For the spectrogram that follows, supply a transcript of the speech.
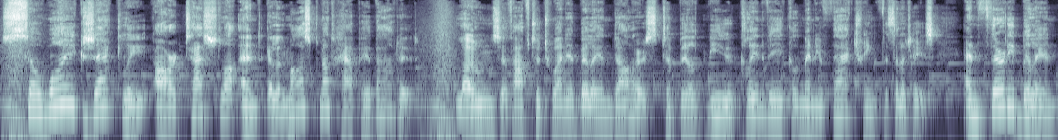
So why exactly are Tesla and Elon Musk not happy about it? Loans of up to $20 billion to build new clean vehicle manufacturing facilities and $30 billion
